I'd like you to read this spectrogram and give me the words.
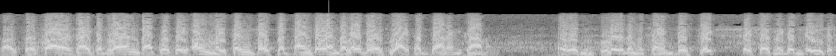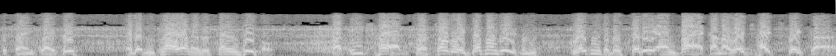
Because so far as I could learn, that was the only thing both the banker and the laborer's wife had done in common. They didn't live in the same district. They certainly didn't eat at the same places. They didn't know any of the same people. But each had, for totally different reasons, ridden to the city and back on a Ridge Heights streetcar.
